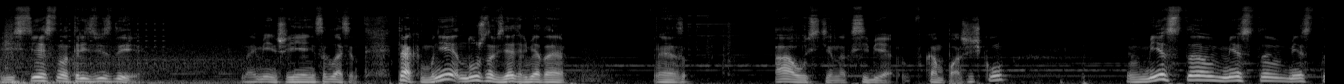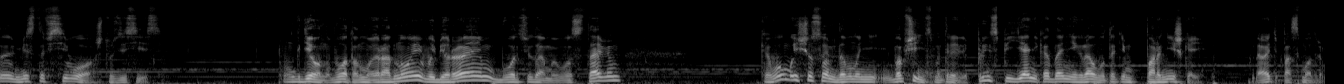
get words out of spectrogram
Естественно, три звезды на меньше я не согласен. Так, мне нужно взять, ребята, э, Аустина к себе в компашечку. Вместо, вместо, вместо, вместо всего, что здесь есть. Где он? Вот он мой родной. Выбираем. Вот сюда мы его ставим. Кого мы еще с вами давно не, вообще не смотрели? В принципе, я никогда не играл вот этим парнишкой. Давайте посмотрим.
